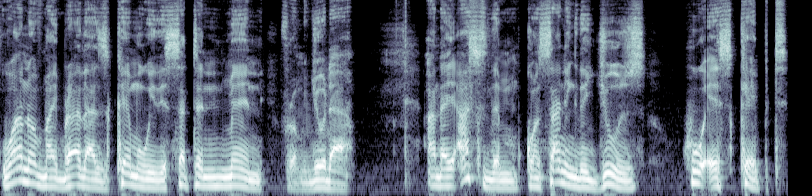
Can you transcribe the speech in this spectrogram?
one of my brothers, came with certain men from Judah. And I asked them concerning the Jews who escaped,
